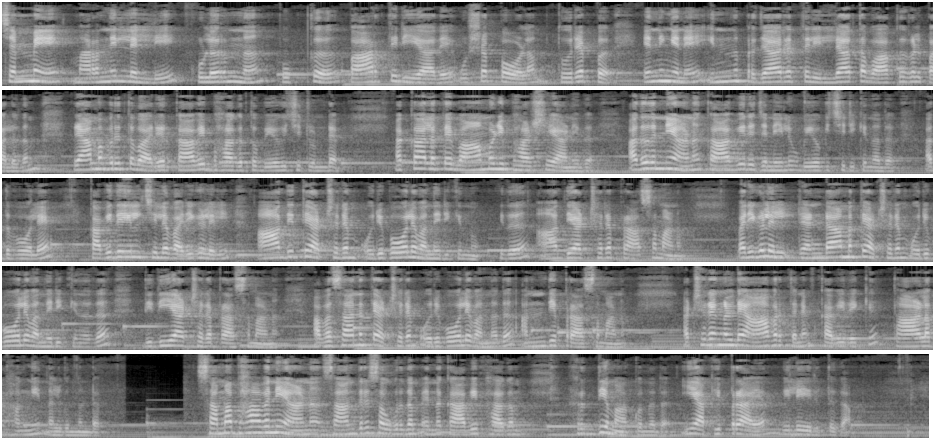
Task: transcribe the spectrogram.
ചെമ്മേ മറന്നില്ലല്ലി? കുളിർന്ന് പുക്ക് പാർത്തിരിയാതെ ഉഷപ്പോളം തുരപ്പ് എന്നിങ്ങനെ ഇന്ന് പ്രചാരത്തിലില്ലാത്ത വാക്കുകൾ പലതും രാമപുരത്ത് വാര്യർ കാവ്യഭാഗത്ത് ഉപയോഗിച്ചിട്ടുണ്ട്. അക്കാലത്തെ വാമൊഴി ഭാഷയാണിത്. അതുതന്നെയാണ് കാവ്യരചനയിൽ ഉപയോഗിച്ചിരിക്കുന്നത്. അതുപോലെ കവിതയിൽ ചില വരികളിൽ ആദ്യത്തെ അക്ഷരം ഒരുപോലെ വന്നിരിക്കുന്നു. ഇത് ആദ്യാക്ഷര പ്രാസമാണ് വരികളിൽ രണ്ടാമത്തെ അക്ഷരം ഒരുപോലെ വന്നിരിക്കുന്നത് ദ്വിതീയാക്ഷര പ്രാസമാണ് അവസാനത്തെ അക്ഷരം ഒരുപോലെ വന്നത് അന്ത്യപ്രാസമാണ്. അക്ഷരങ്ങളുടെ ആവർത്തനം കവിതയ്ക്ക് താളഭംഗി നൽകുന്നുണ്ട്. സമഭാവനയാണ് സാന്ദ്ര സൗഹൃദം എന്ന കാവ്യഭാഗം ഹൃദ്യമാക്കുന്നത്. ഈ അഭിപ്രായം വിലയിരുത്തുക.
